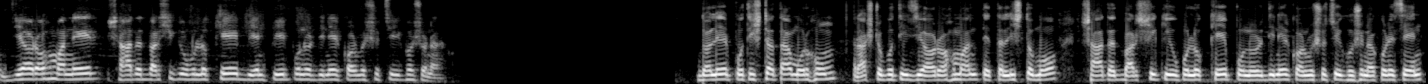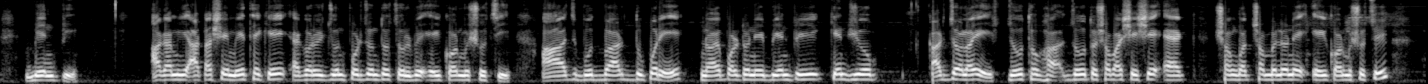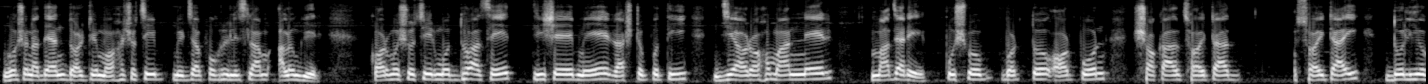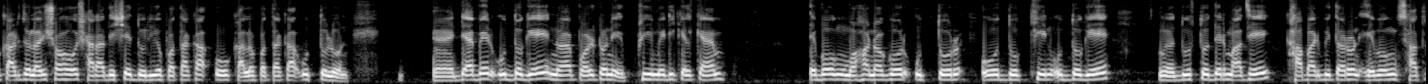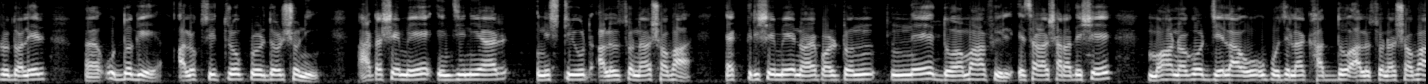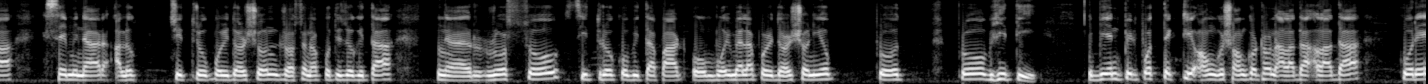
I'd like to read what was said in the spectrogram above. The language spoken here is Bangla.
জিয়াউর রহমানের শাহাদত বার্ষিকী উপলক্ষে বিএনপির পনেরো দিনের কর্মসূচি ঘোষণা। দলের প্রতিষ্ঠাতা মরহুম রাষ্ট্রপতি জিয়াউর রহমান তেতাল্লিশতম শাহাদত বার্ষিকী উপলক্ষে পনেরো দিনের কর্মসূচি ঘোষণা করেছেন বিএনপি। আগামী আটাশে মে থেকে এগারোই জুন পর্যন্ত চলবে এই কর্মসূচি। আজ বুধবার দুপুরে নয়াপল্টনে বিএনপি কেন্দ্রীয় কার্যালয়ে যৌথ যৌথ সভা শেষে এক সংবাদ সম্মেলনে এই কর্মসূচি ঘোষণা দেন দলটির মহাসচিব মির্জা ফখরুল ইসলাম আলমগীর। কর্মসূচির মধ্যে আছে ত্রিশে মে রাষ্ট্রপতি জিয়াউর রহমানের মাজারে পুষ্পবর্ত অর্পণ সকাল ছয়টা, ছয়টায় দলীয় কার্যালয় সহ সারা দেশে দলীয় পতাকা ও কালো পতাকা উত্তোলন। ড্যাবের উদ্যোগে নয়াপল্টনে ফ্রি মেডিকেল ক্যাম্প এবং মহানগর উত্তর ও দক্ষিণ উদ্যোগে দুস্থদের মাঝে খাবার বিতরণ এবং ছাত্রদলের আহ, উদ্যোগে আলোকচিত্র প্রদর্শনী। আঠাশে মে ইঞ্জিনিয়ার ইনস্টিটিউট আলোচনা সভা। একত্রিশে মে নয়াপল্টনে দোয়া মাহফিল। এছাড়া সারা দেশে মহানগর জেলা ও উপজেলা খাদ্য আলোচনা সভা সেমিনার আলোকচিত্র পরিদর্শন রচনা প্রতিযোগিতা রস্য চিত্র কবিতা পাঠ ও বইমেলা পরিদর্শনীয় প্র- প্রভৃতি। বিএনপির প্রত্যেকটি অঙ্গ সংগঠন আলাদা আলাদা করে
